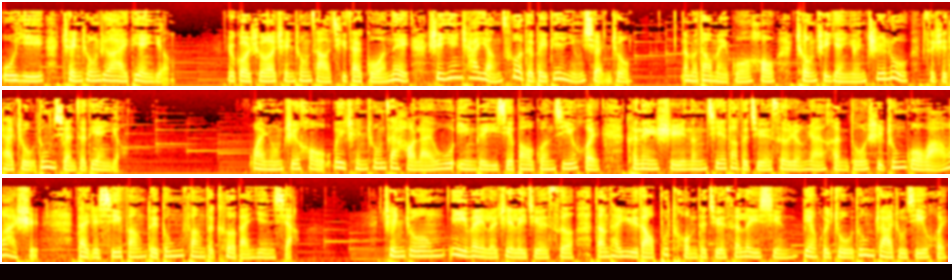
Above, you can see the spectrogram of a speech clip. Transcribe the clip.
无疑，陈冲热爱电影。如果说陈冲早期在国内是阴差阳错的被电影选中，那么到美国后重拾演员之路，则是他主动选择电影。婉容之后为陈冲在好莱坞赢得一些曝光机会，可那时能接到的角色仍然很多是中国娃娃时，带着西方对东方的刻板印象。陈冲逆位了这类角色，当他遇到不同的角色类型，便会主动抓住机会。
